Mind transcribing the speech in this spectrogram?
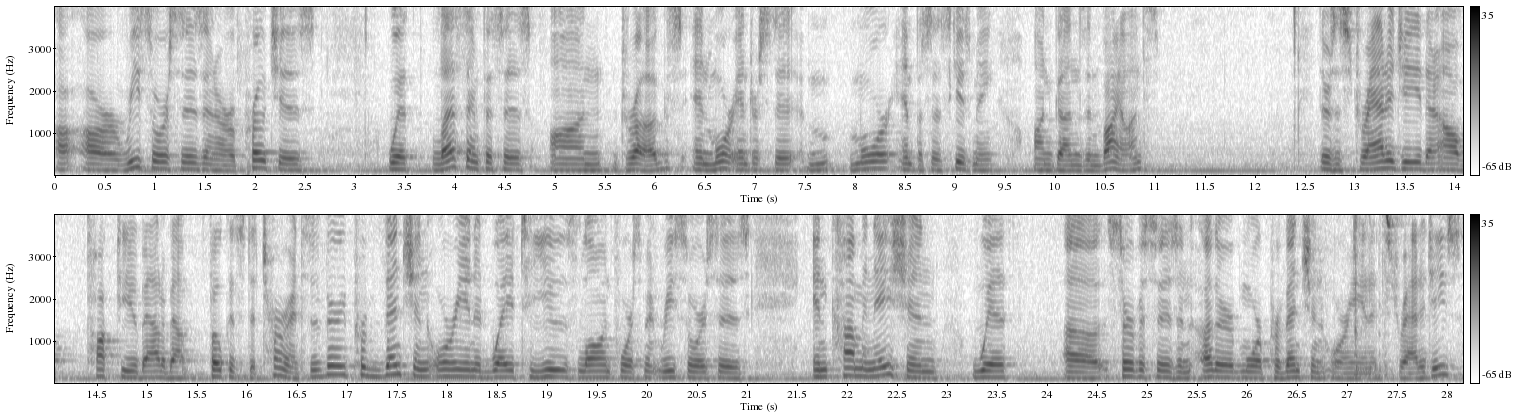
our, our, resources and our approaches with less emphasis on drugs and more, interested, more emphasis, excuse me, on guns and violence. There's a strategy that I'll talk to you about, about focused deterrence, a very prevention-oriented way to use law enforcement resources in combination with uh, services and other more prevention-oriented strategies.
